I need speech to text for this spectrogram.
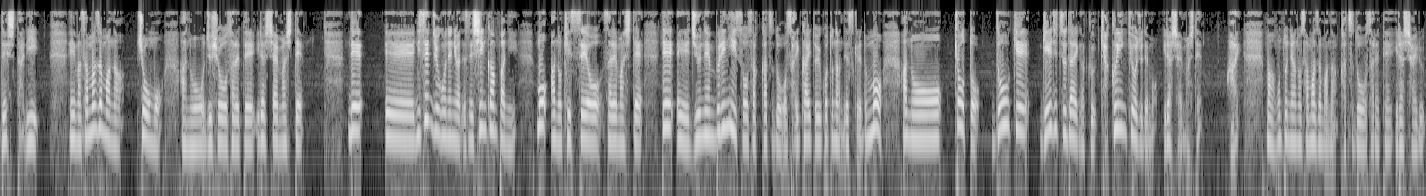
でしたり、えー、まあ、様々な賞も、あの、受賞されていらっしゃいまして、で、えー、2015年にはですね、新カンパニーも、あの、結成をされまして、で、えー、10年ぶりに創作活動を再開ということなんですけれども、あのー、京都造形芸術大学客員教授でもいらっしゃいまして、はい。まあ本当にあの様々な活動をされていらっしゃる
